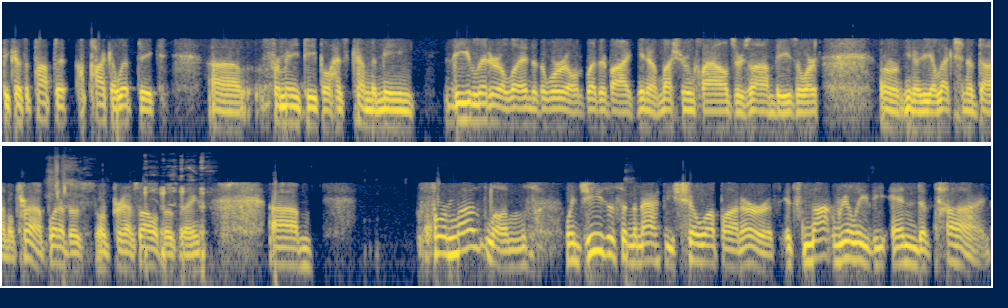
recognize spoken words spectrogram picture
because apocalyptic, uh, for many people, has come to mean the literal end of the world, whether by you know mushroom clouds or zombies or or you know the election of Donald Trump, one of those, or perhaps all of those things. Um, for Muslims, when Jesus and the Mahdi show up on earth, it's not really the end of time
